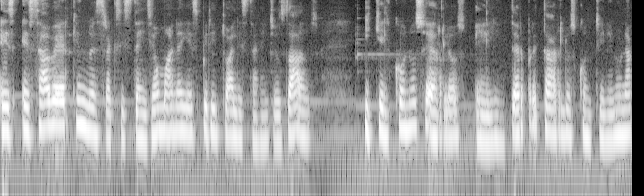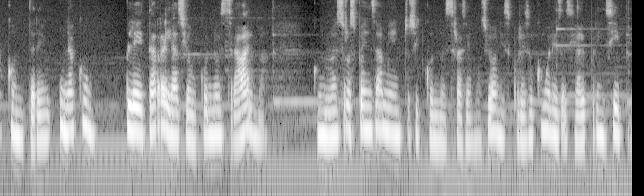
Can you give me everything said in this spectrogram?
es, es, saber que en nuestra existencia humana y espiritual están ellos dados y que el conocerlos, el interpretarlos, contienen una, una, relación con nuestra alma, con nuestros pensamientos y con nuestras emociones. Por eso, como les decía al principio,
